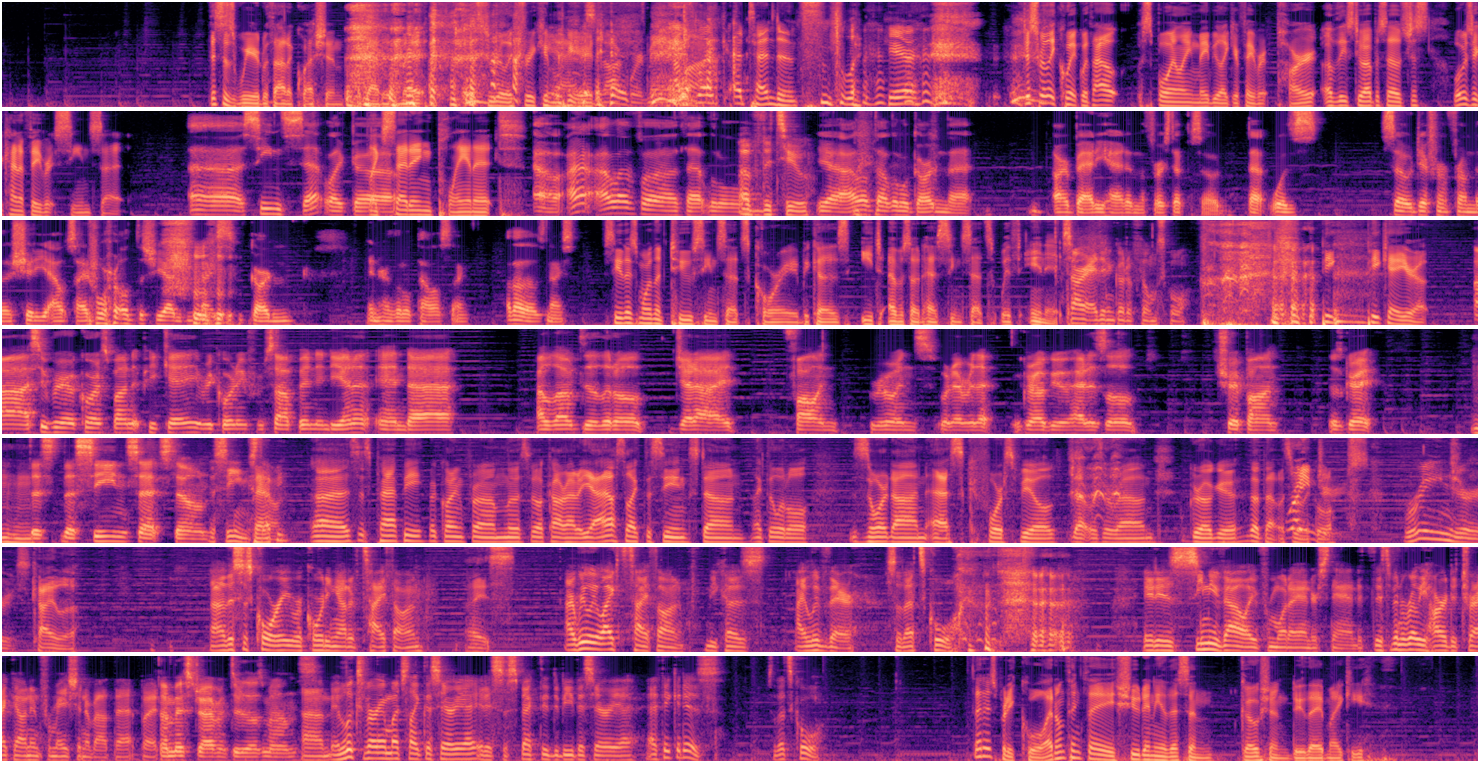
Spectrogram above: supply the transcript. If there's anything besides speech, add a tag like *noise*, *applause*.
this is weird without a question, I gotta admit. *laughs* it's really freaking It's weird. awkward, man. I was Come on. like attendance *laughs* Like, here. just really quick, without spoiling maybe like your favorite part of these two episodes, just what was your kind of favorite scene set? Uh, scene set like uh, Like setting, planet. Oh, I I love uh, that little. of the two. yeah, I love that little garden that our baddie had in the first episode. That was so different from the shitty outside *laughs* world. That she had a nice *laughs* garden in her little palace thing. I thought that was nice. See, there's more than two scene sets, Corey, because each episode has scene sets within it. Sorry, I didn't go to film school. *laughs* P- PK, you're up. Uh, superhero correspondent PK recording from South Bend, Indiana, and uh, I loved the little Jedi fallen ruins, whatever that Grogu had his little trip on. It was great. Mm-hmm. This the scene set stone. The Seeing Pappy? Stone. Uh, this is Pappy recording from Louisville, Colorado. Yeah, I also like the Seeing Stone, like the little Zordon esque force field that was around *laughs* Grogu. I thought that was really cool. Rangers. Kylo. Uh, this is Corey recording out of Tython. Nice. I really liked Tython because I live there, so that's cool. *laughs* it is Simi Valley, from what I understand. It's, it's been really hard to track down information about that, but I miss driving through those mountains. um, it looks very much like this area. It is suspected to be this area. I think it is, so that's cool. That is pretty cool. I don't think they shoot any of this in Goshen, do they, Mikey? *laughs*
